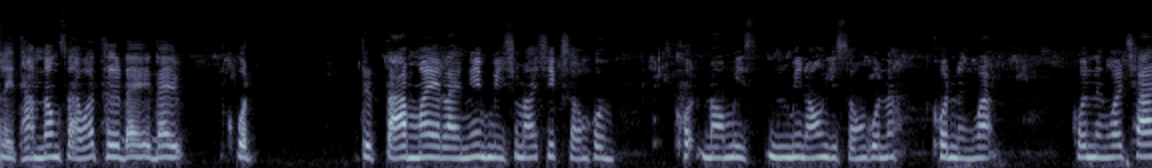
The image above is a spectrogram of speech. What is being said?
เลยถามน้องสาวว่าเธอได้ได้กดติดตามไหมอะไรนี่มีสมาชิกสองคนคนน้องมีมีน้องอยู่สองคนนะคนหนึ่งว่า คนหนึ่งว่าใช่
